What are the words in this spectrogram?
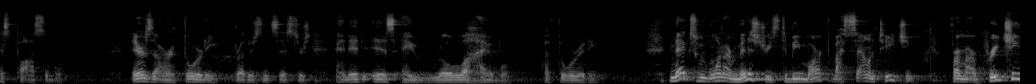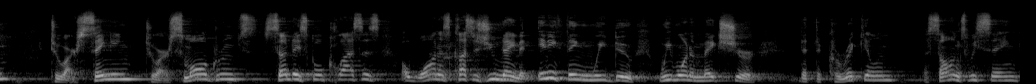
as possible. There's our authority, brothers and sisters, and it is a reliable authority. Next, we want our ministries to be marked by sound teaching, from our preaching to our singing, to our small groups, Sunday school classes, Awanas classes, you name it. Anything we do, we want to make sure that the curriculum, the songs we sing,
